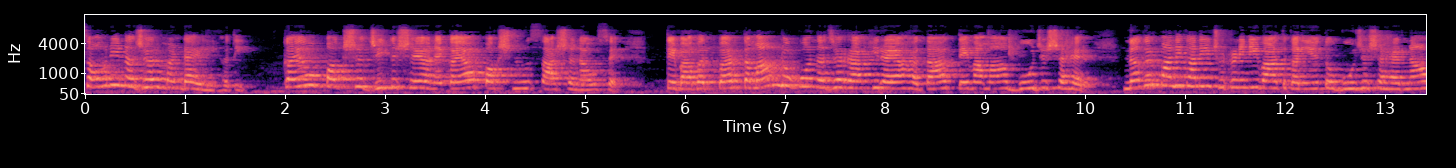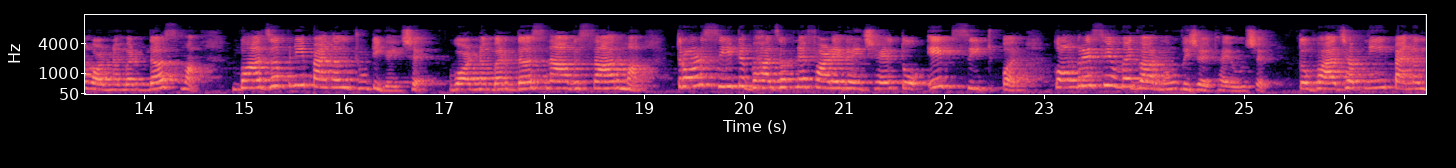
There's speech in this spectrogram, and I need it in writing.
સૌની નજર મંડાયેલી હતી. કયો પક્ષ જીતશે અને કયા પક્ષનું શાસન આવશે? તે બાબત પર તમામ લોકો નજર રાખી રહ્યા હતા. તેવામાં ભુજ શહેર નગરપાલિકાની ચૂંટણીની વાત કરીએ તો ભુજ શહેરના વોર્ડ નંબર દસમાં ભાજપની પેનલ તૂટી ગઈ છે. વોર્ડ નંબર દસના વિસ્તારમાં ત્રણ સીટ ભાજપને ફાળે ગઈ છે તો એક સીટ પર કોંગ્રેસી ઉમેદવારનું વિજય થયું છે. તો ભાજપની પેનલ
